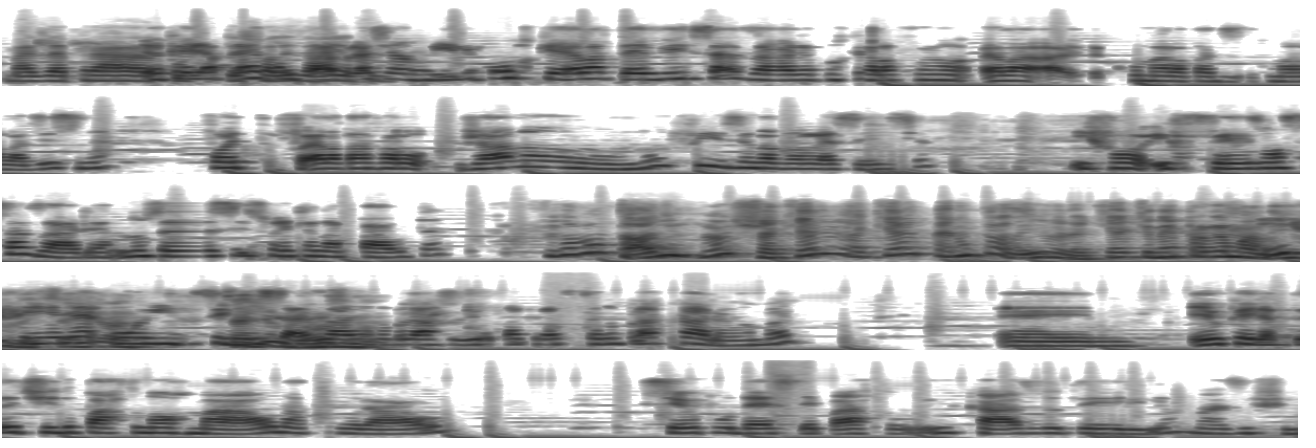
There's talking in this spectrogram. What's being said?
Mas é pra Eu queria perguntar para a. Jamile por que ela teve cesárea, porque ela foi, ela, como ela tá, como ela disse, né? Foi, foi- ela estava já no, no finzinho da adolescência e, foi, e fez uma cesárea. Não sei se isso entra na pauta. Fica à vontade. Oxe, aqui é, aqui é pergunta livre, aqui é que nem programa livre. Enfim, né? O índice de cesárea no Brasil está crescendo pra caramba. É, eu queria ter tido parto normal, natural. Se eu pudesse ter parto em casa, eu teria, mas enfim.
